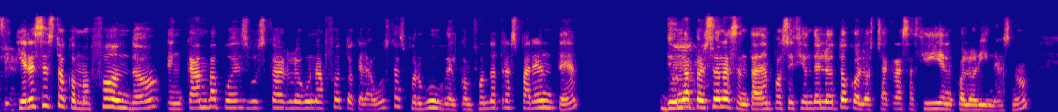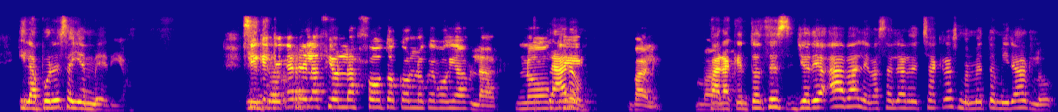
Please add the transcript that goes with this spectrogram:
si quieres esto como fondo, en Canva puedes buscar luego una foto que la buscas por Google con fondo transparente de una persona sentada en posición de loto con los chakras así en colorines, ¿no? Y la pones ahí en medio. Sí, que tenga relación la foto con lo que voy a hablar. No claro. Vale, Para que entonces yo diga, ah, vale, vas a hablar de chakras, me meto a mirarlo.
